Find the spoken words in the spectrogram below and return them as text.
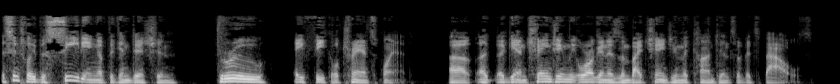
essentially the seeding of the condition through a fecal transplant uh, again, changing the organism by changing the contents of its bowels.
